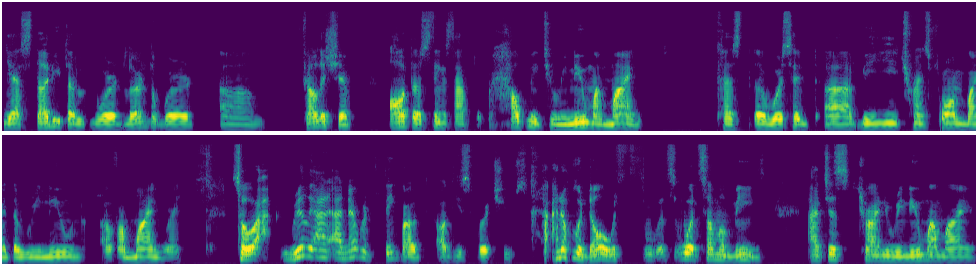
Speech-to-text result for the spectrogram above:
yeah, study the word, learn the word, um, fellowship. All those things have helped me to renew my mind, because the word said, uh, "Be ye transformed by the renewing of our mind." Right. So I, really, I, I never think about all these virtues. I don't even know what, what, what some of means. I just try to renew my mind,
